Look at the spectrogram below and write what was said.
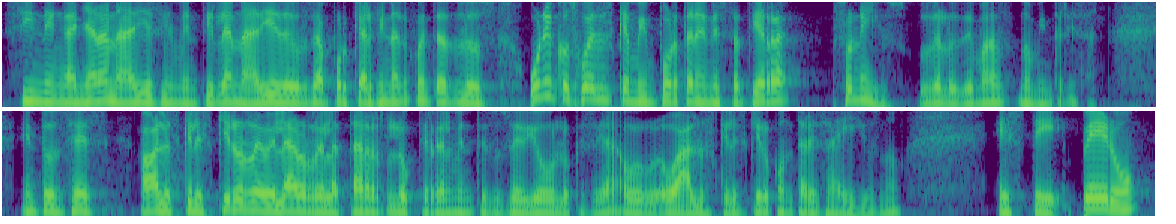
sin engañar a nadie, sin mentirle a nadie. O sea, porque al final de cuentas los únicos jueces que me importan en esta tierra son ellos. O sea, los demás no me interesan. Entonces, a los que les quiero revelar o relatar lo que realmente sucedió o lo que sea, o, o a los que les quiero contar es a ellos, ¿no? Este, pero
